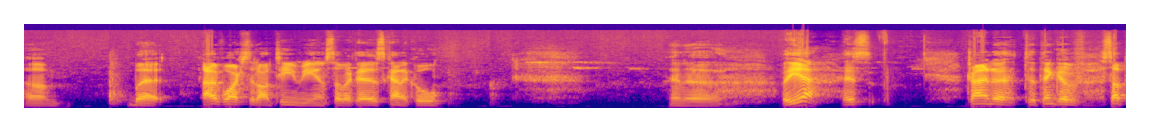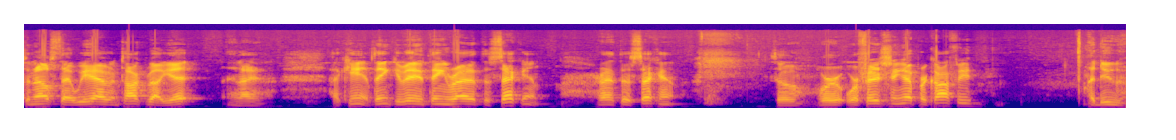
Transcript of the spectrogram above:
um, but I've watched it on TV and stuff like that. It's kind of cool. And uh, but yeah, it's trying to to think of something else that we haven't talked about yet, and I I can't think of anything right at the second right this second. So we're, we're finishing up our coffee. I do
